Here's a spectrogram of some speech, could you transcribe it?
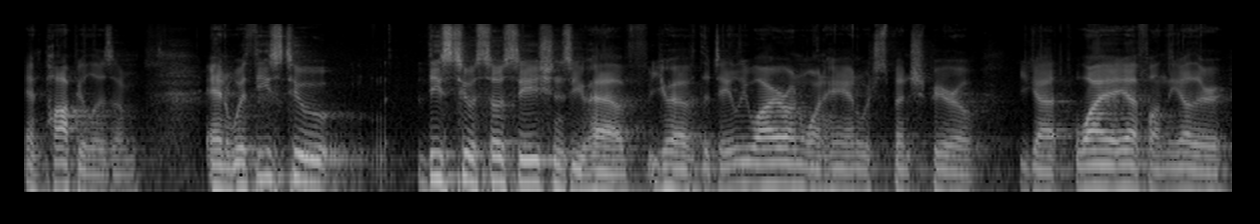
and populism. And with these two, these two associations you have, you have the Daily Wire on one hand, which is Ben Shapiro, you got YAF on the other.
